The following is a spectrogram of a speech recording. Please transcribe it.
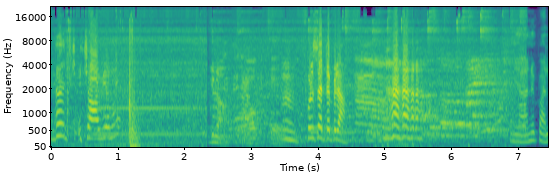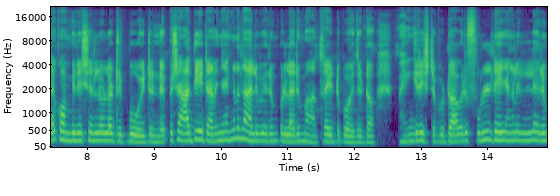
ഇത് ചാവിയാണ്? ഫുൾ സെറ്റപ്പിലാ ഞാൻ പല കോമ്പിനേഷനിലുള്ള ട്രിപ്പ് പോയിട്ടുണ്ട്. പക്ഷെ ആദ്യമായിട്ടാണ് ഞങ്ങൾ നാലുപേരും പിള്ളേരും മാത്രമായിട്ട് പോയത് കേട്ടോ ഭയങ്കര ഇഷ്ടപ്പെട്ടു. ആ ഒരു ഫുൾ ഡേ ഞങ്ങൾ എല്ലാവരും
